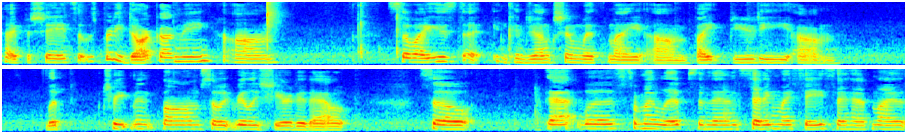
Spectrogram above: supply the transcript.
type of shades. it was pretty dark on me. Um, so I used it in conjunction with my um, Bite Beauty um, lip treatment balm, so it really sheared it out. So that was for my lips, and then setting my face, I have my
